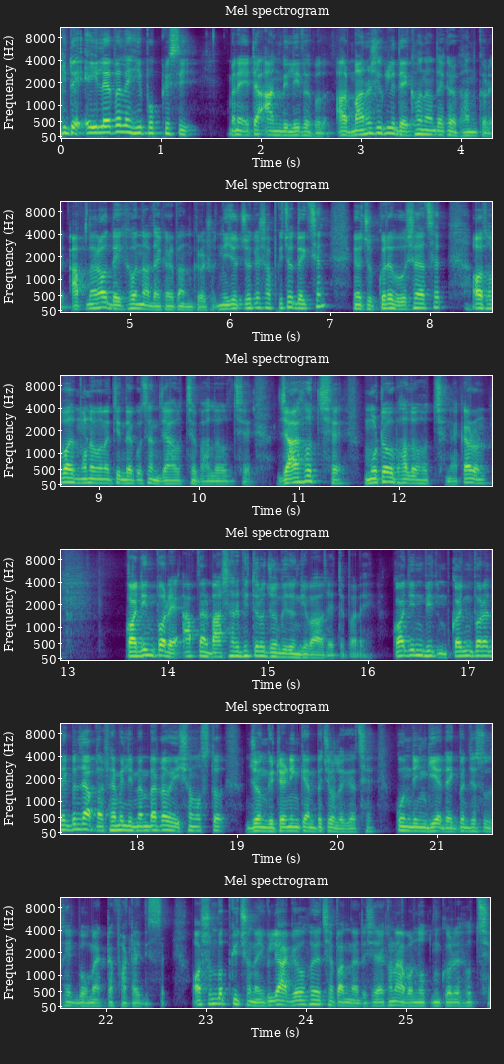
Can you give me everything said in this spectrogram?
কিন্তু এই লেভেলে হিপোক্রেসি মানে এটা আনবিলিভেবল আর মানুষ এগুলি দেখেও না দেখার ভান করে। আপনারাও দেখেও না দেখার ভান করে। নিজের চোখে সব কিছু দেখছেন চুপ করে বসে আছেন, অথবা মনে মনে চিন্তা করছেন, যা হচ্ছে ভালো হচ্ছে। যা হচ্ছে, মোটেও ভালো হচ্ছে না। কারণ কদিন পরে আপনার বাসার ভিতরেও জঙ্গি জঙ্গি পাওয়া যেতে পারে। কদিন কদিন পরে দেখবেন যে আপনার ফ্যামিলি মেম্বাররাও এই সমস্ত জঙ্গি ট্রেনিং ক্যাম্পে চলে গেছে। কোন দিন গিয়ে দেখবেন যে সুসাইড বোমা একটা ফাটাই দিচ্ছে অসম্ভব কিছু না। এগুলি আগেও হয়েছে বাংলাদেশে, এখন আবার নতুন করে হচ্ছে।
